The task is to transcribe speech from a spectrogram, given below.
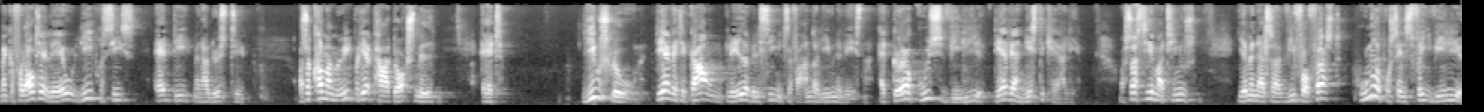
man kan få lov til at lave lige præcis alt det, man har lyst til. Og så kommer man ind på det her paradoks med, at livsloven, det er at være til gavn, glæde og velsignelse for andre levende væsener. At gøre Guds vilje, det er at være næstekærlig. Og så siger Martinus, jamen altså, vi får først 100% fri vilje,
